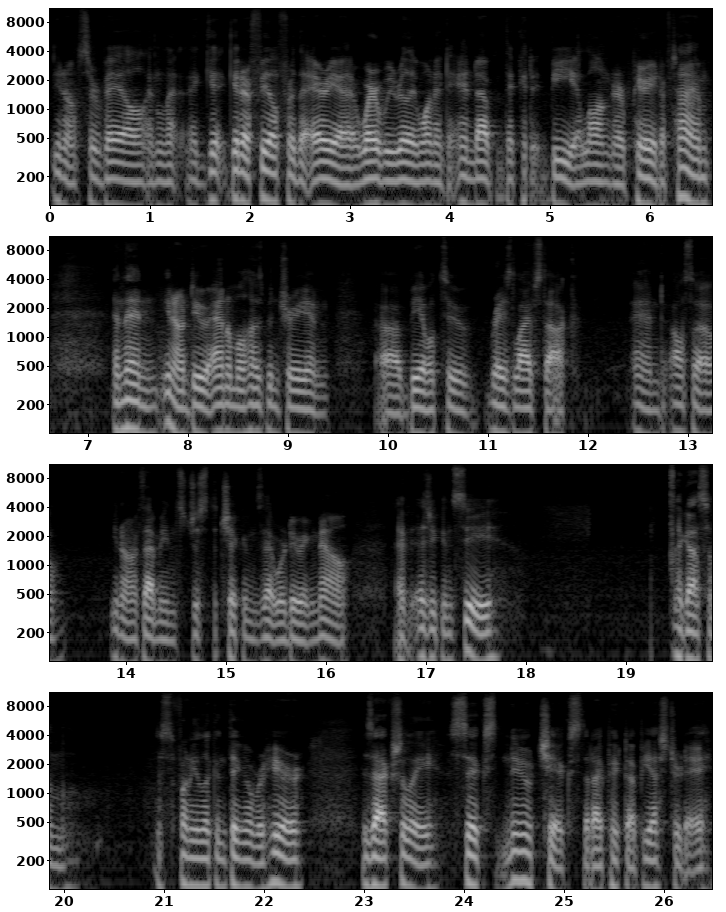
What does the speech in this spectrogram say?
you know, surveil and let, get get a feel for the area where we really wanted to end up. That could be a longer period of time, and then you know do animal husbandry and uh, be able to raise livestock, and also, you know, if that means just the chickens that we're doing now. As you can see, I got some. This funny looking thing over here is actually six new chicks that I picked up yesterday.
